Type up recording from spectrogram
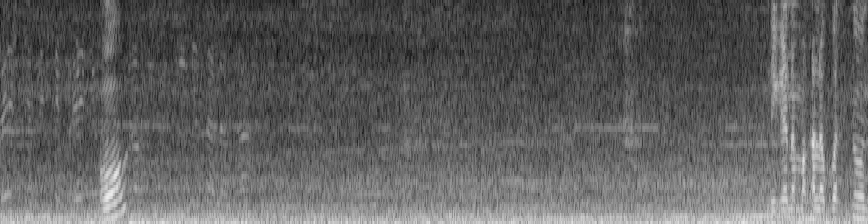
friend, 70 friend. Yung Oh? talaga. Hindi ka na makalabas nun.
